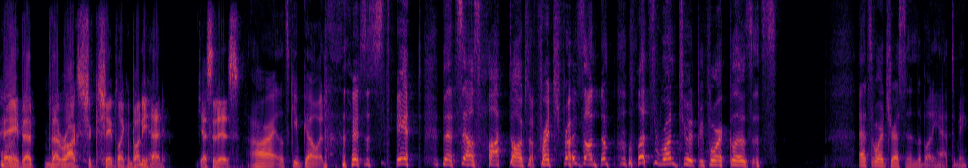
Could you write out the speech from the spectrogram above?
hey, that that rock's sh- shaped like a bunny head. Yes, it is. All right, let's keep going. There's a stand that sells hot dogs with french fries on them. Let's run to it before it closes. That's more interesting than the bunny hat to me.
